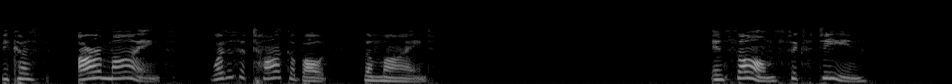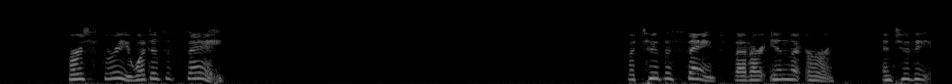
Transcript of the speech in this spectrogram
Because our minds, what does it talk about the mind? In Psalm 16, verse 3, what does it say? But to the saints that are in the earth, and to the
